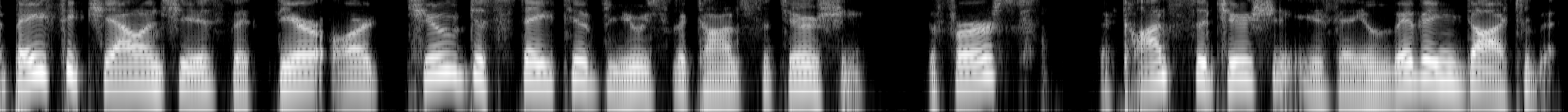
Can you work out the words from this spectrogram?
The basic challenge is that there are two distinctive views of the Constitution. The first, the Constitution is a living document.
